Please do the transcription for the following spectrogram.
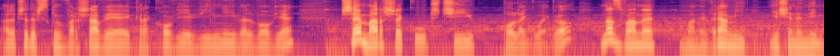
ale przede wszystkim w Warszawie, Krakowie, Wilnie i Lwowie, przemarsze ku czci poległego, nazwane manewrami jesiennymi.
